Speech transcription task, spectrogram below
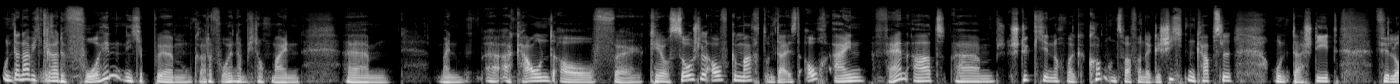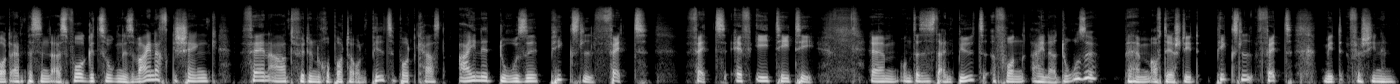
Und dann habe ich gerade vorhin, ich habe ähm, gerade vorhin habe ich noch meinen ähm, mein äh, Account auf äh, Chaos Social aufgemacht und da ist auch ein Fanart-Stückchen ähm, nochmal gekommen und zwar von der Geschichtenkapsel und da steht für Lord Ampersand als vorgezogenes Weihnachtsgeschenk Fanart für den Roboter und Pilze Podcast eine Dose Pixel Fett. Fett, F-E-T-T. Ähm, und das ist ein Bild von einer Dose ähm, auf der steht Pixelfett mit verschiedenen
